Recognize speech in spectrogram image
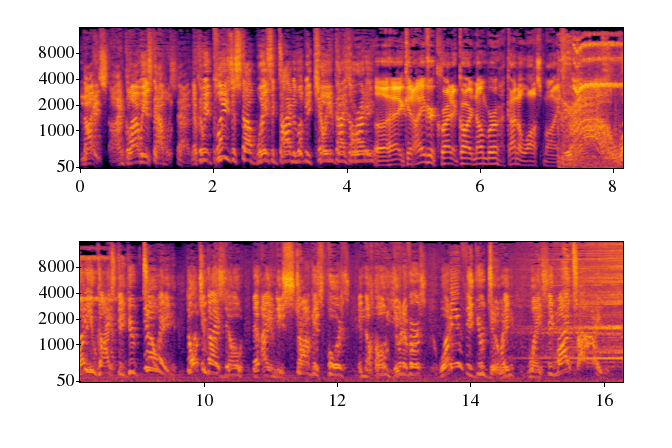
nice. I'm glad we established that. Now, can we please just stop wasting time and let me kill you guys already? Uh, hey, can I have your credit card number? I kinda lost mine. Ah, what do you guys think you're doing? Don't you guys know that I am the strongest force in the whole universe? What do you think you're doing, wasting my time?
